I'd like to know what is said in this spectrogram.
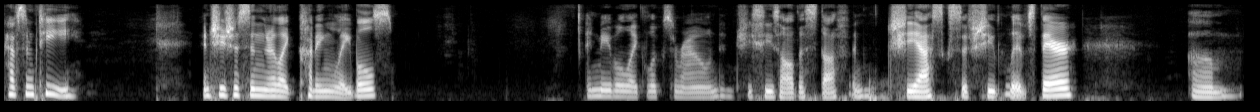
have some tea. And she's just in there like cutting labels. And Mabel like looks around and she sees all this stuff and she asks if she lives there. Um,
